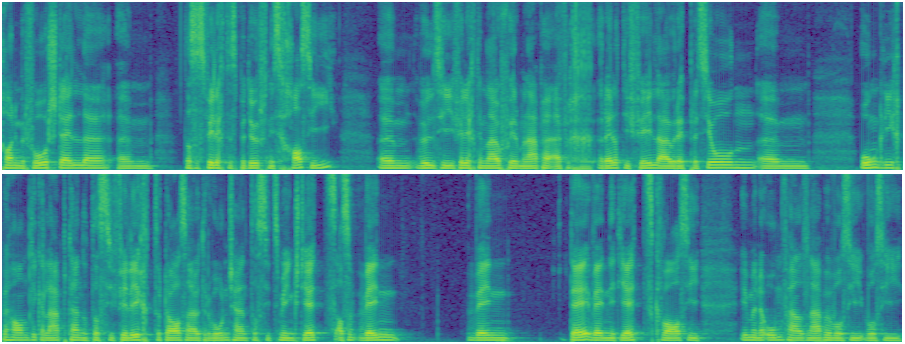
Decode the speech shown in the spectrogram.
kann ich mir vorstellen, ähm, dass es vielleicht das Bedürfnis kann sein ähm, weil sie vielleicht im Laufe ihres Lebens einfach relativ viel auch Repression, ähm, Ungleichbehandlung erlebt haben und dass sie vielleicht durch das auch den Wunsch haben, dass sie zumindest jetzt, also wenn, wenn, de, wenn nicht jetzt quasi in einem Umfeld leben, wo sie, wo sie,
